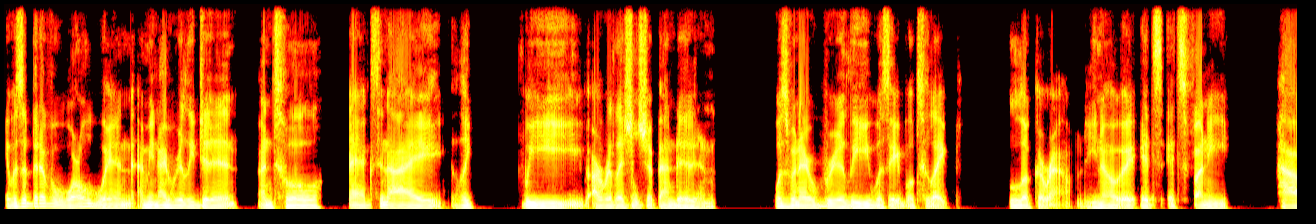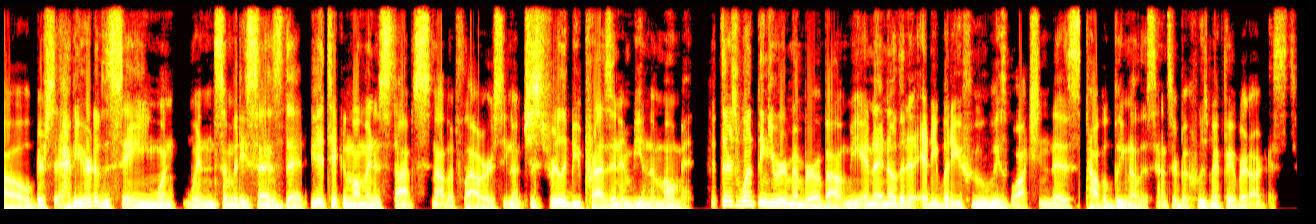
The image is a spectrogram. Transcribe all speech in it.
it was a bit of a whirlwind. I mean, I really didn't until Max and I like we our relationship ended and was when I really was able to like look around. You know, it, it's it's funny how there's, have you heard of the saying when, when somebody says that you take a moment to stop, smell the flowers, you know, just really be present and be in the moment. If there's one thing you remember about me, and I know that anybody who is watching this probably know this answer, but who's my favorite artist?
